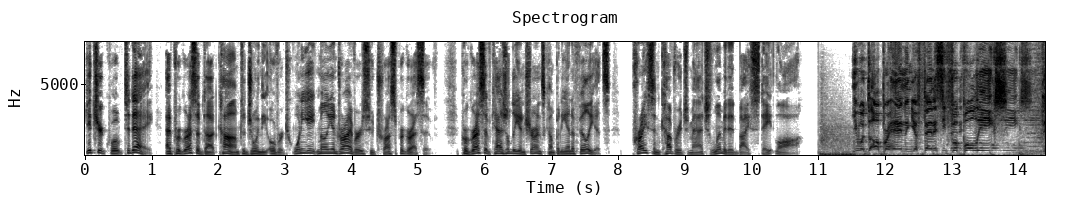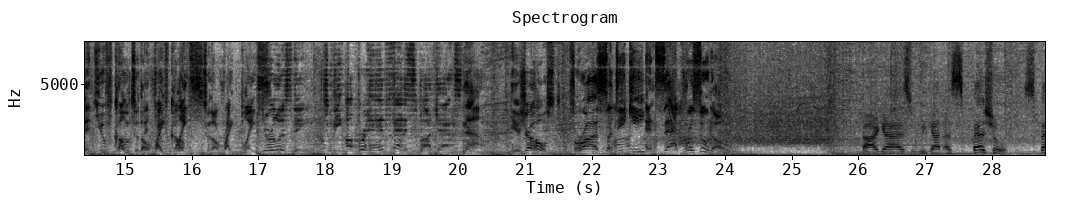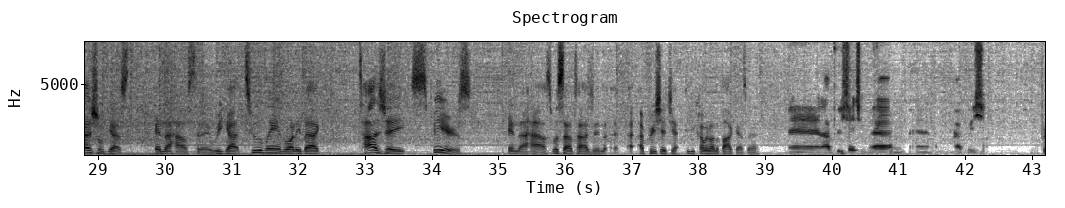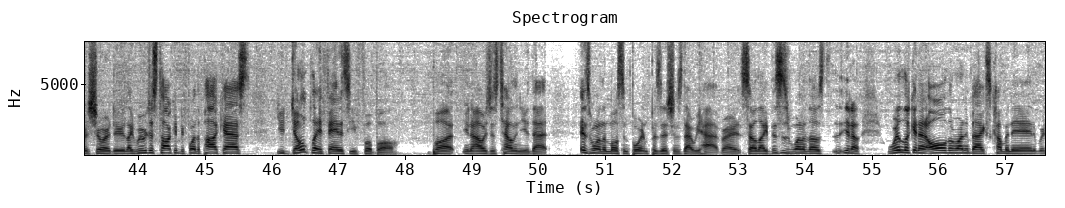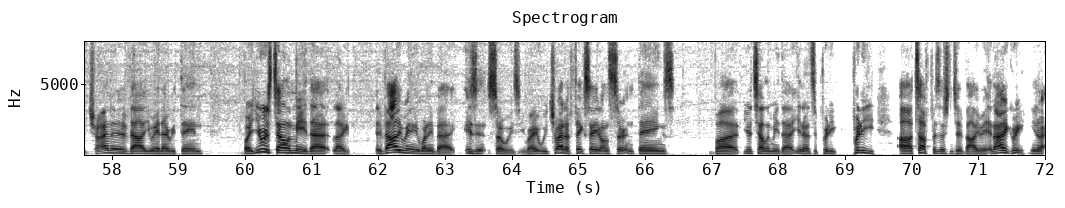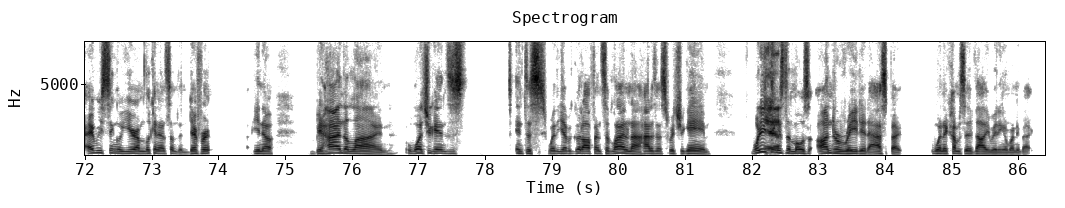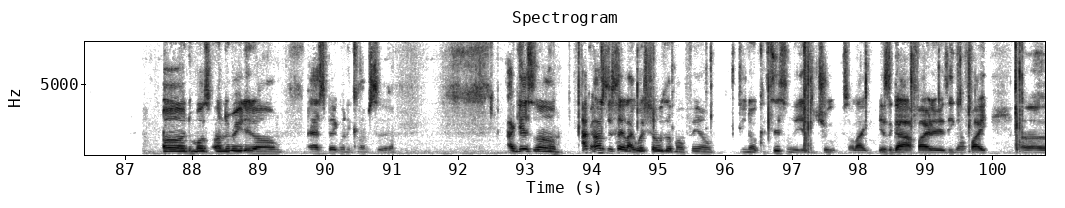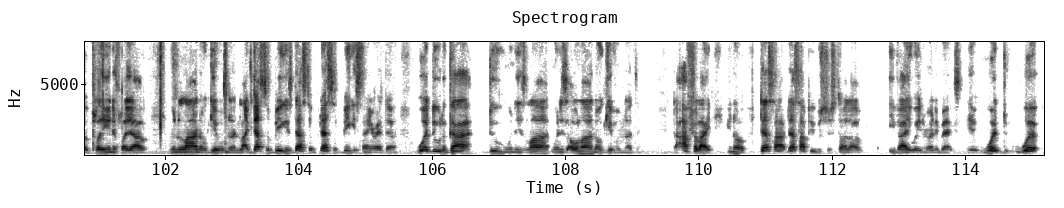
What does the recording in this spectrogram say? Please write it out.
Get your quote today at progressive.com to join the over 28 million drivers who trust Progressive. Progressive Casualty Insurance Company and Affiliates. Price and coverage match limited by state law. You want the upper hand in your fantasy football leagues? Then you've come to the right place. To the right place. You're listening to the Upper Hand Fantasy Podcast. Now, here's your host, Faraz Siddiqi and Zach Rizzuto. All right, guys, we got a special, special guest in the house today. We got Tulane running back Tyjae Spears in the house. What's up, Tyjae? I appreciate you you coming on the podcast, man. Man, I appreciate you having me, man. I appreciate it. For sure, dude. Like we were just talking before the podcast, you don't play fantasy football, but you know, I was just telling you that is one of the most important positions that we have, right? So like this is one of those, you know, we're looking at all the running backs coming in, we're trying to evaluate everything but you was telling me that like evaluating a running back isn't so easy, right? We try to fixate on certain things, but you're telling me that you know it's a pretty pretty uh, tough position to evaluate, and I agree. You know, every single year I'm looking at something different. You know, behind the line, once you get into into whether you have a good offensive line or not, how does that switch your game? What do you yeah. think is the most underrated aspect when it comes to evaluating a running back? Uh, the most underrated um aspect when it comes to I guess um I can honestly say like what shows up on film, you know, consistently is the truth. So like is the guy a fighter? Is he gonna fight? Uh play in and play out when the line don't give him nothing. Like that's the biggest that's the that's the biggest thing right there. What do the guy do when his line when his O line don't give him nothing? I feel like, you know, that's how that's how people should start off evaluating running backs. It, what what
